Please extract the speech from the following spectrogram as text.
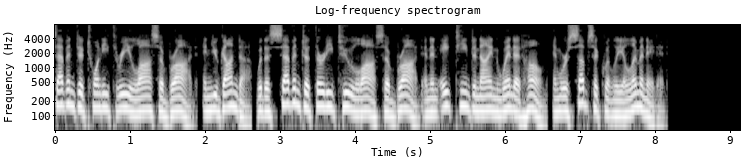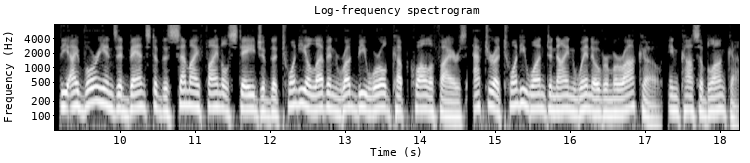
7–23 loss abroad, and Uganda, with a 7–32 loss abroad and an 18–9 win at home, and were subsequently eliminated. The Ivorians advanced of the semi-final stage of the 2011 Rugby World Cup qualifiers, after a 21–9 win over Morocco, in Casablanca.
